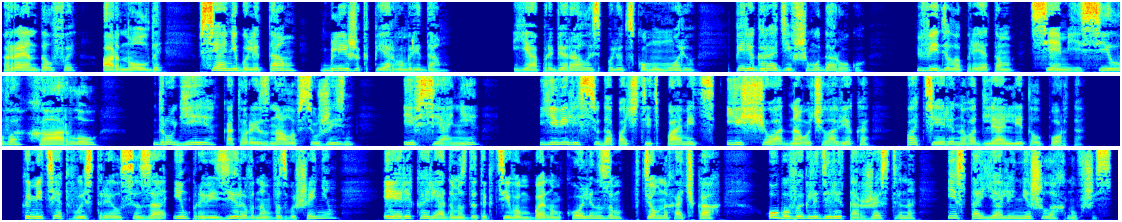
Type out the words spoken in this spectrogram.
Рэндалфы, Арнолды — все они были там, ближе к первым рядам. Я пробиралась по людскому морю, перегородившему дорогу. Видела при этом семьи Силва, Харлоу, другие, которые знала всю жизнь, и все они явились сюда почтить память еще одного человека, потерянного для Литлпорта. Комитет выстроился за импровизированным возвышением, Эрика рядом с детективом Беном Коллинзом в темных очках оба выглядели торжественно и стояли, не шелохнувшись.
